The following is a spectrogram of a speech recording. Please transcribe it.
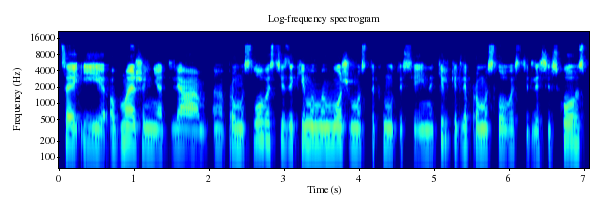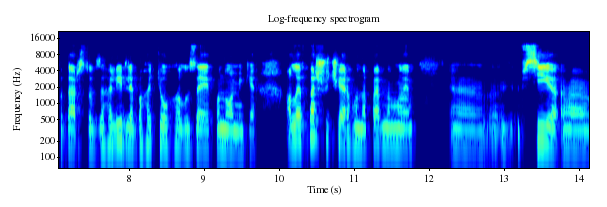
це і обмеження для е, промисловості, з якими ми можемо стикнутися, і не тільки для промисловості, для сільського господарства, взагалі для багатьох галузей економіки. Але в першу чергу, напевно, ми е, всі е,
